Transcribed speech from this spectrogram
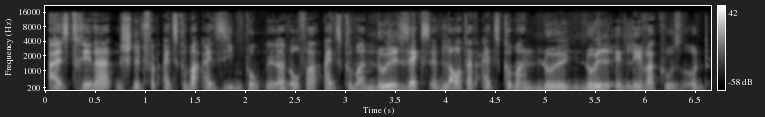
als Trainer einen Schnitt von 1,17 Punkten in Hannover, 1,06 in Lautern, 1,00 in Leverkusen und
